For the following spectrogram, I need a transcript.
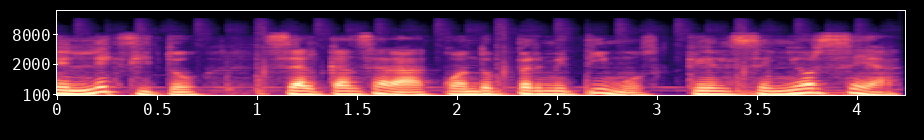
El éxito se alcanzará cuando permitimos que el Señor sea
